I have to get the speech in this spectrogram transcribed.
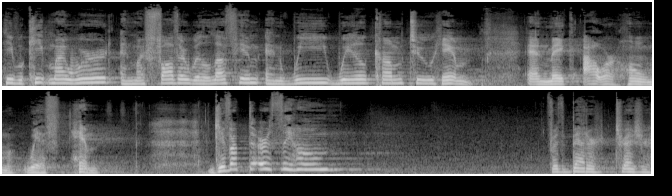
he will keep my word, and my Father will love him, and we will come to him and make our home with him. Give up the earthly home for the better treasure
